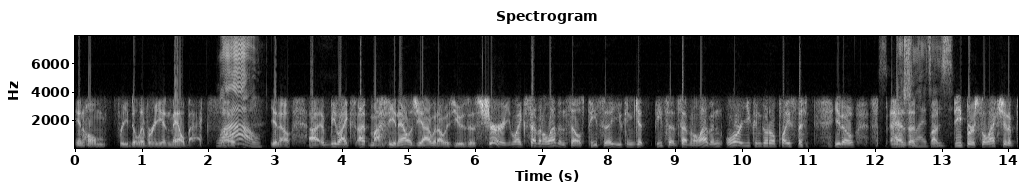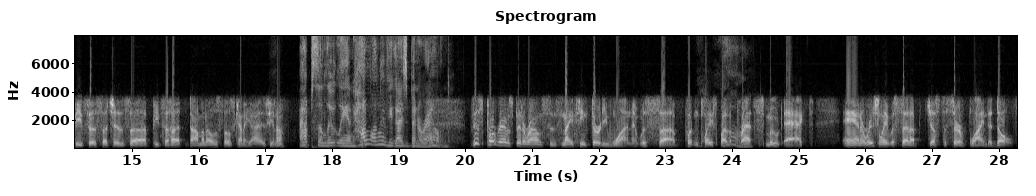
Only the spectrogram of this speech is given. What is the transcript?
in-home free delivery and mailback. So, wow! You know, uh, it'd be like uh, my the analogy I would always use is sure, like Seven Eleven sells pizza. You can get pizza at Seven Eleven, or you can go to a place that you know has a, a deeper selection of pizzas, such as uh, Pizza Hut, Domino's, those kind of guys. You know. Absolutely. And how long have you guys been around? This program has been around since 1931. It was uh, put in place by the oh. Pratt Smoot Act, and originally it was set up just to serve blind adults.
